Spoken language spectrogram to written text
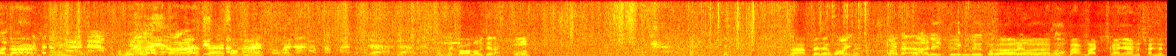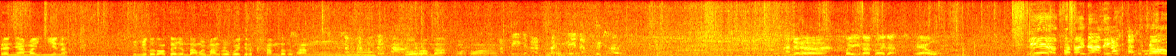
សាច់ណាមកទៅឡើងតាកែសោះណែមិនអត់ដាក់ណែ ចាចាចាតែកលុយទៀតណាស្អាតតែហ្នឹងផងណាមកតែឡើយនេះគឺលើគាត់អឺទៅមើលនំប៉័ងដាច់ឆ្ងាញ់ហើយមិនឆ្ងាញ់មែនតើញ៉ាំឲ្យញៀនណាខ្ញុំយកទៅដល់ផ្ទះខ្ញុំដាក់មួយម៉ាក្រូវេទៀតខំទៅទៅថាទួរំដាក់អស់តោះអាពីកណាត់សាច់នេះដាក់ពេលហើយចឹងបីកណាត់បើដាក់កែវនេះគាត់ឲ្យដាក់នេះចូលចូល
